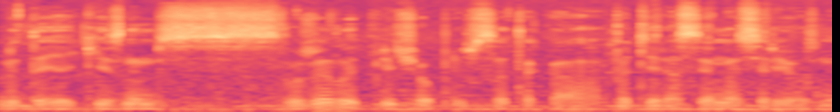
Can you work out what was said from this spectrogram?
людей, які з ним служили пліч-опліч, це така потеря сильно серйозна.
